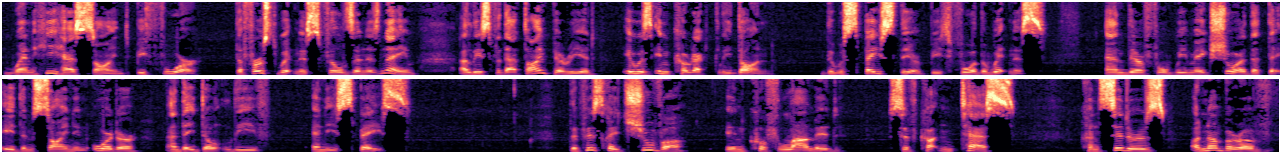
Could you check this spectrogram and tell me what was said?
when he has signed before the first witness fills in his name, at least for that time period, it was incorrectly done. There was space there before the witness, and therefore we make sure that the Adim sign in order and they don't leave any space. The Pischei Tshuva in Kuf Lamid, Sivkat and Tes, considers a number of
